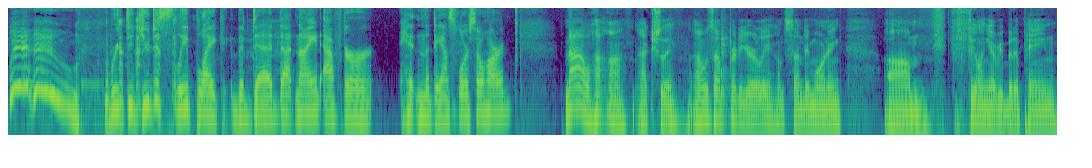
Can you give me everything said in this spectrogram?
Woohoo! Were- Did you just sleep like the dead that night after hitting the dance floor so hard? No, uh-uh, actually. I was up pretty early on Sunday morning, um, feeling every bit of pain.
